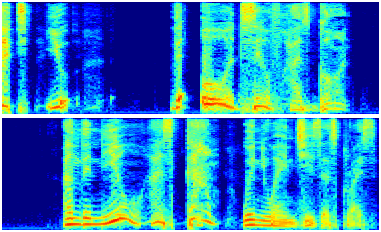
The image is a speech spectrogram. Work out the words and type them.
that you the old self has gone and the new has come when you are in Jesus Christ.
